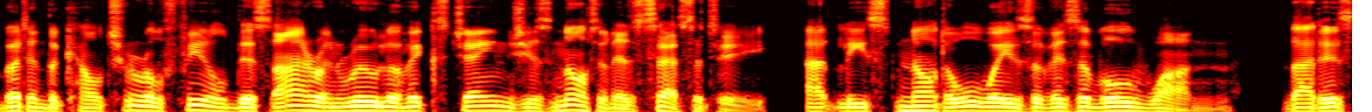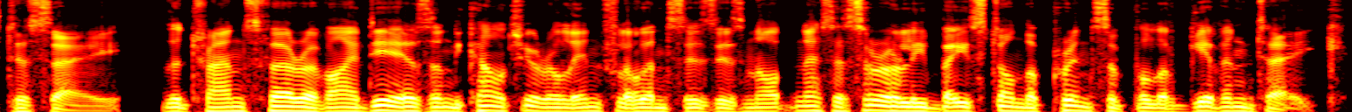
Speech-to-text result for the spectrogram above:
But in the cultural field this iron rule of exchange is not a necessity, at least not always a visible one. That is to say, the transfer of ideas and cultural influences is not necessarily based on the principle of give and take.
